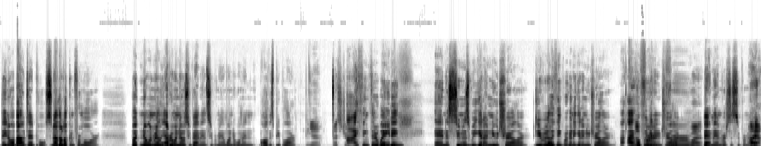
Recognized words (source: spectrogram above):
they know about Deadpool, so now they're looking for more. But no one really, everyone knows who Batman, Superman, Wonder Woman, all these people are. yeah, that's true. I think they're waiting, and as soon as we get a new trailer, do you really think we're going to get a new trailer? I, I Oh, hope for, we get a new trailer. for what? Batman versus Superman. oh yeah,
